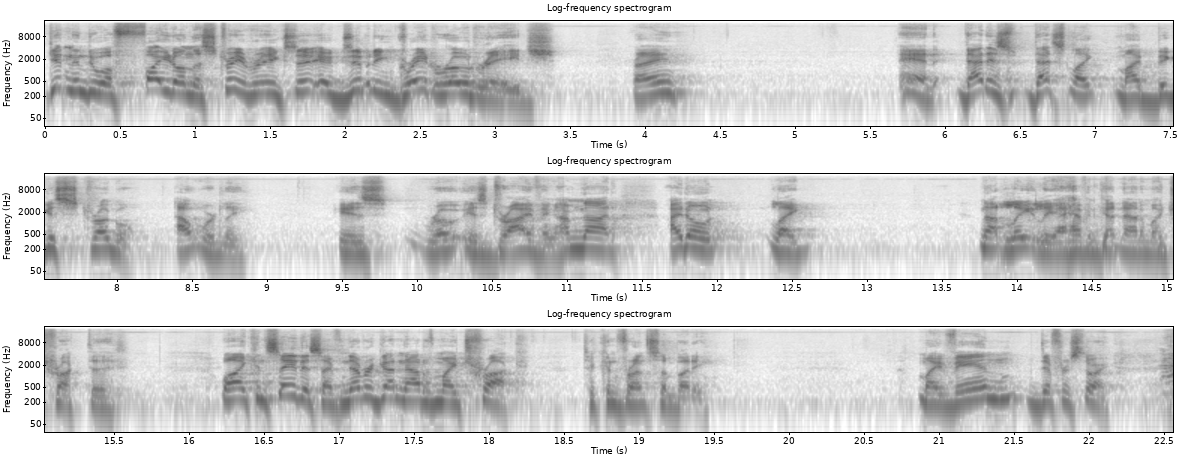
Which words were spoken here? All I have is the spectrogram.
getting into a fight on the street, ex- exhibiting great road rage, right? And that is, that's like my biggest struggle outwardly is, is driving. I'm not, I don't like, not lately, I haven't gotten out of my truck to, well, I can say this I've never gotten out of my truck to confront somebody. My van, different story.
